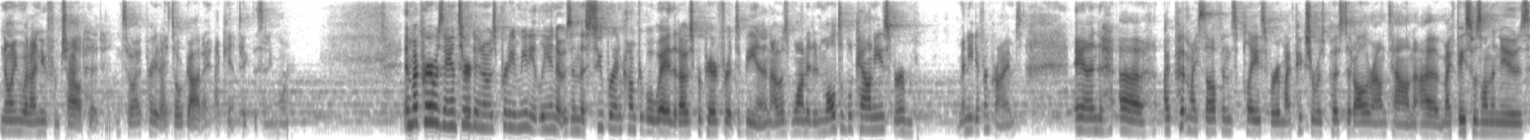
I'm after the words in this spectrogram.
knowing what I knew from childhood. And so I prayed. I told God, I, I can't take this anymore. And my prayer was answered, and it was pretty immediately, and it was in the super uncomfortable way that I was prepared for it to be in. I was wanted in multiple counties for many different crimes. And uh, I put myself in this place where my picture was posted all around town. Uh, my face was on the news,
